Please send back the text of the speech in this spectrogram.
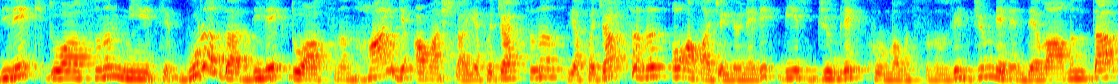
Dilek duasının niyeti. Burada dilek duasının hangi amaçla yapacaksınız, yapacaksanız o amaca yönelik bir cümle kurmalısınız ve cümlenin devamını da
